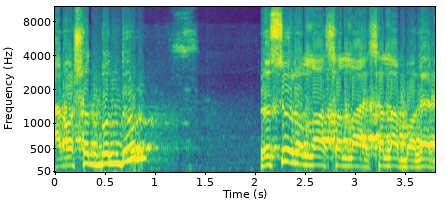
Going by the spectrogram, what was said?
আর অসৎ বন্ধু? রসুল্লাহ সাল্লাহ সাল্লাম বলেন,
